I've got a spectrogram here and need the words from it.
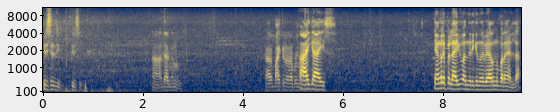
തിരിച്ച് തിരി- തിരിച്ച്. ആ അത് അങ്ങനെ ഉള്ളു. ആ, ബാക്കിയുള്ള ഹായ് ഗായ്സ് ഞങ്ങളിപ്പോൾ ലൈവ് വന്നിരിക്കുന്നത് വേറെ ഒന്നും പറയാനല്ല.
